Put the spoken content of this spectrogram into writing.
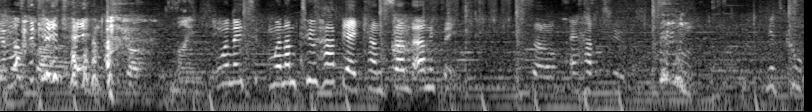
Jag måste kryta igen. When, I t when I'm too happy I can't send anything. So I have to get cool.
